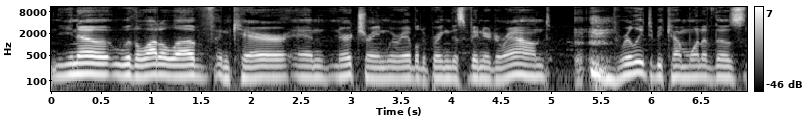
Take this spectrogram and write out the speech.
you know, with a lot of love and care and nurturing, we were able to bring this vineyard around, really to become one of those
